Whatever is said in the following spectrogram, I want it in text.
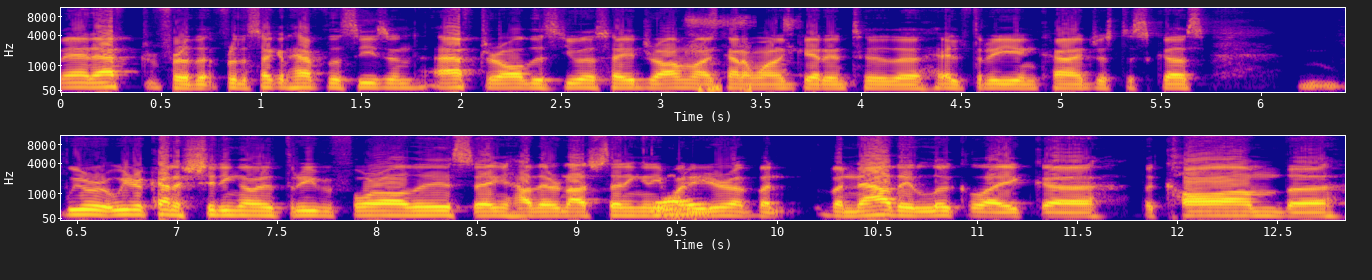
man, after for the for the second half of the season, after all this USA drama, I kind of want to get into the El Tri and kind of just discuss. We were we were kind of shitting on the Tri before all this, saying how they're not sending anybody to Europe, but but now they look like uh, the calm, the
